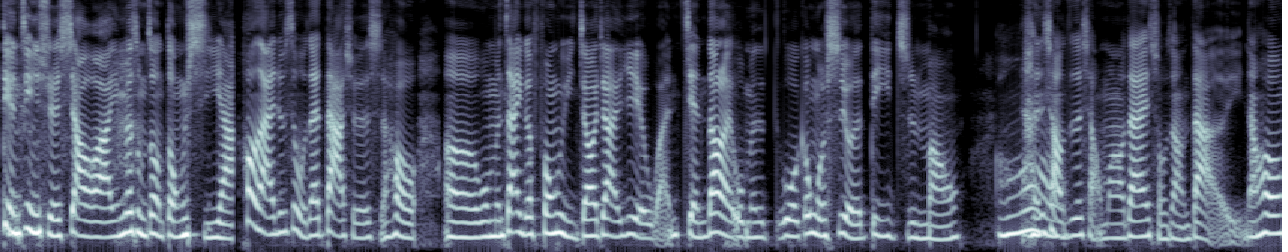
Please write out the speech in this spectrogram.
电竞学校啊，也没有什么这种东西呀、后来就是我在大学的时候，呃，我们在一个风雨交加的夜晚，捡到了我们我跟我室友的第一只猫。哦很小只的小猫，大概手掌大而已。然后我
